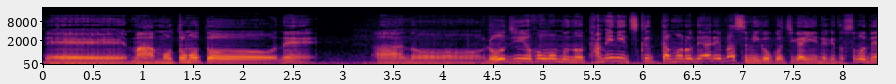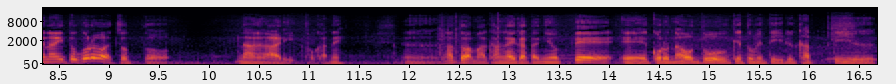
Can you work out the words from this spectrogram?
で、まあ、もともとね、あの、老人ホームのために作ったものであれば住み心地がいいんだけど、そうでないところはちょっと難ありとかね。うん、あとはまあ考え方によって、えー、コロナをどう受け止めているかっていう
